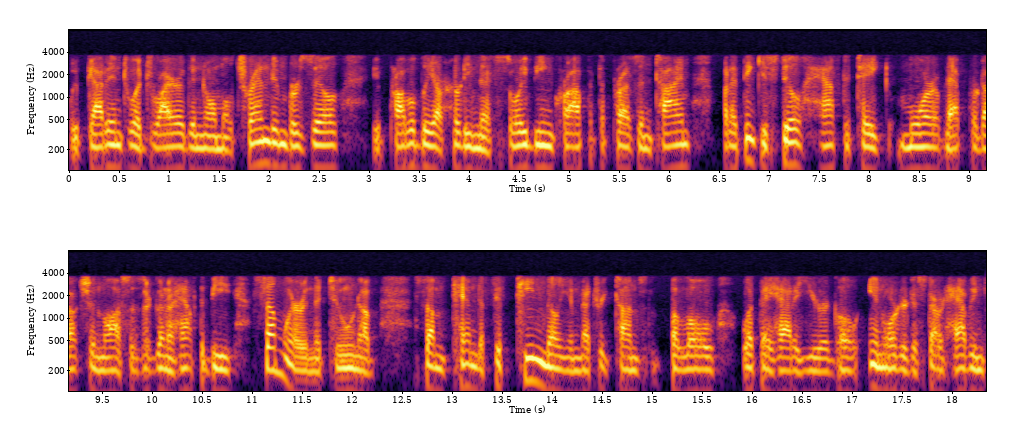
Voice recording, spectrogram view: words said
We've got into a drier than normal trend in Brazil. You probably are hurting the soybean crop at the present time, but I think you still have to take more of that production losses They're going to have to be somewhere in the tune of some 10 to 15 million metric tons below what they had a year ago in order to start having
